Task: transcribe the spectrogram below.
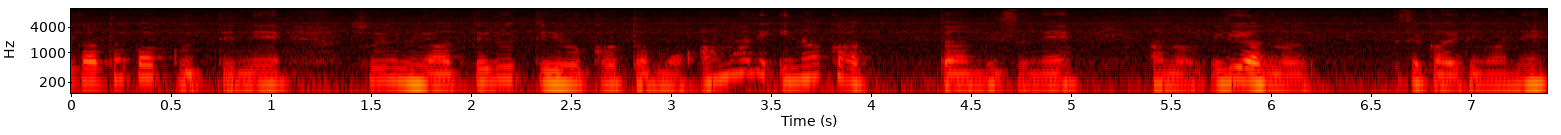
ーが高くってねそういうのやってるっていう方もあまりいなかったんですね。あのリアルの世界ではね。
